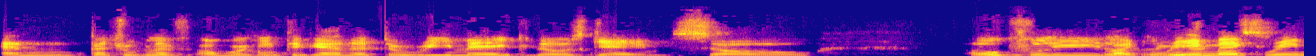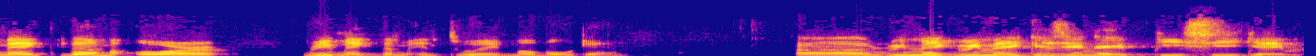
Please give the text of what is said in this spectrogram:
and Petroglyph are working together to remake those games. So hopefully, like remake, this... remake them, or remake them into a mobile game. Uh, remake, remake is in a PC game.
